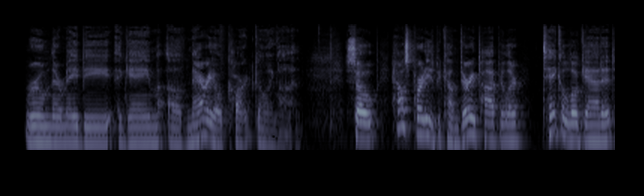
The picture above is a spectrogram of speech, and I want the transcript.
room, there may be a game of Mario Kart going on. So, house parties become very popular. Take a look at it.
